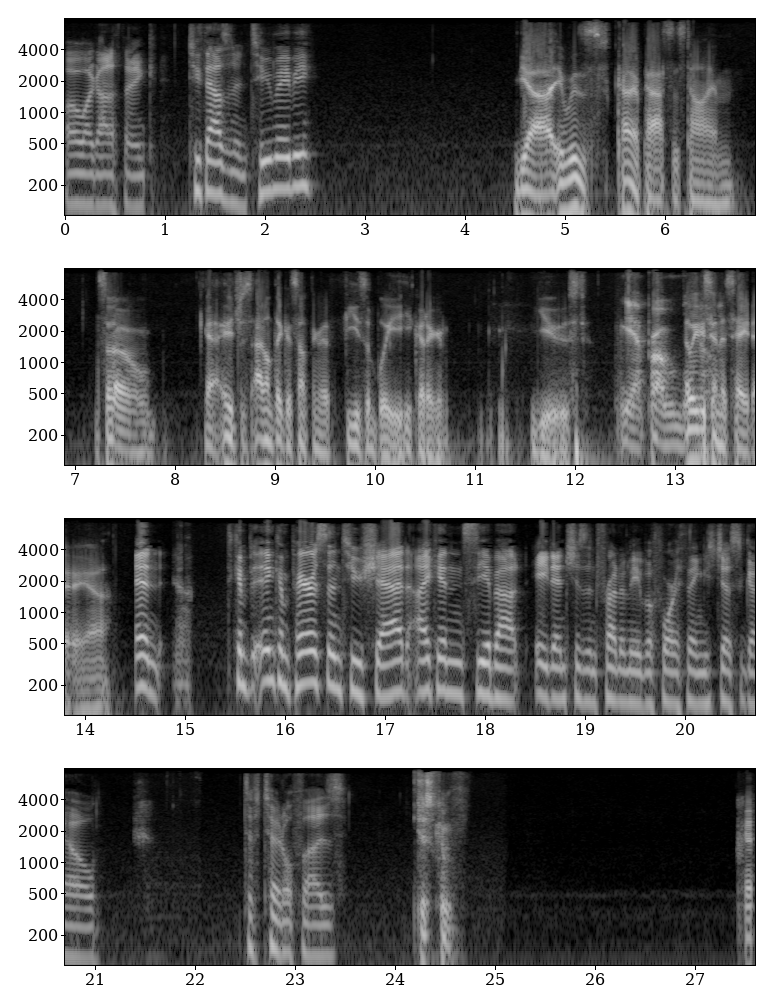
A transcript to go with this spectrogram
oh I gotta think. Two thousand and two maybe? yeah, it was kind of past his time. So yeah, it's just I don't think it's something that feasibly he could have used Yeah, probably. at least not. in his heyday. Yeah. And Yeah. In comparison to Shad, I can see about eight inches in front of me before things just go to total fuzz. just come. okay.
